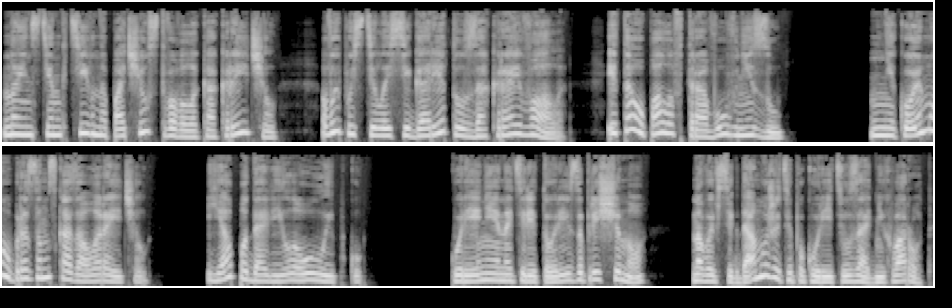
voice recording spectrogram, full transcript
но инстинктивно почувствовала, как Рэйчел выпустила сигарету за край вала, и та упала в траву внизу. «Никоим образом», — сказала Рэйчел. Я подавила улыбку. «Курение на территории запрещено», но вы всегда можете покурить у задних ворот».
